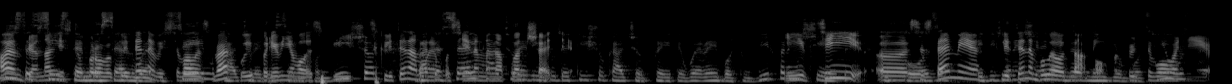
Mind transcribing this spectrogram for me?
а ембріональні cells клітини висівали зверху і condition, з клітинами посіяними на планшеті. І в цій е, системі клітини були однаково культивовані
